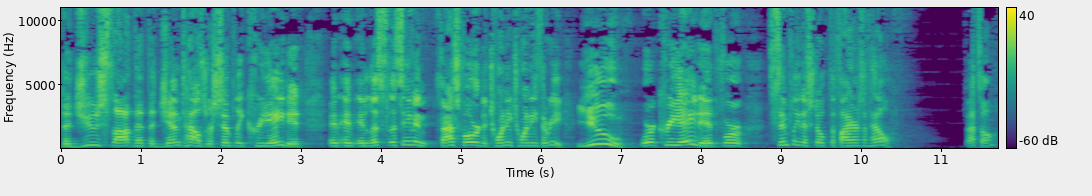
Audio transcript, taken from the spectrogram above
The Jews thought that the Gentiles were simply created, and, and, and let's, let's even fast forward to 2023. You were created for simply to stoke the fires of hell. That's all.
